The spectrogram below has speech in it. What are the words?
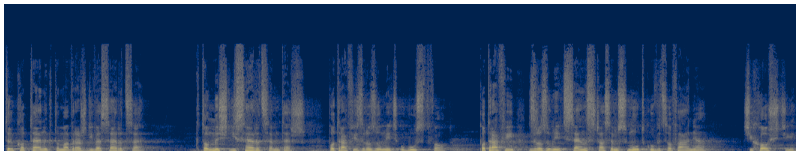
Tylko ten, kto ma wrażliwe serce, kto myśli sercem też, potrafi zrozumieć ubóstwo, potrafi zrozumieć sens czasem smutku, wycofania, cichości,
